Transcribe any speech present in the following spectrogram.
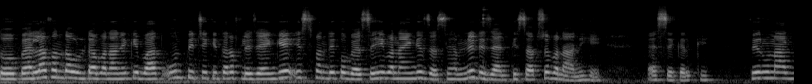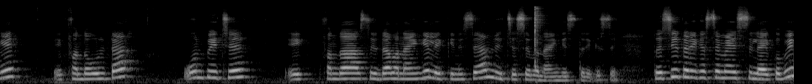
तो पहला फंदा उल्टा बनाने के बाद उन पीछे की तरफ़ ले जाएँगे, इस फंदे को वैसे ही बनाएँगे जैसे हमने डिज़ाइन के हिसाब से बनानी है, ऐसे करके। फिर उन आगे एक फंदा उल्टा, उन पीछे एक फंदा सीधा बनाएँगे, लेकिन इसे हम नीचे से बनाएँगे इस तरीके से। तो इसी तरीके से मैं इस सिलाई को भी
